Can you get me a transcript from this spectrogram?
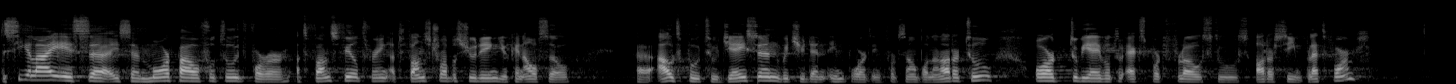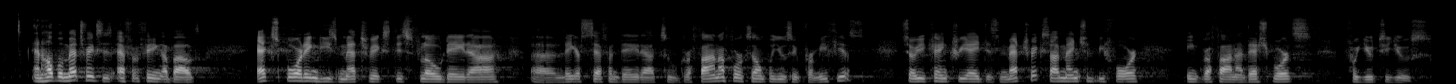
The CLI is, uh, is a more powerful tool for advanced filtering, advanced troubleshooting. You can also uh, output to JSON, which you then import in, for example, another tool, or to be able to export flows to other SIEM platforms. And Hubble Metrics is everything about exporting these metrics, this flow data, uh, layer 7 data to Grafana, for example, using Prometheus. So you can create these metrics I mentioned before in Grafana dashboards for you to use.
